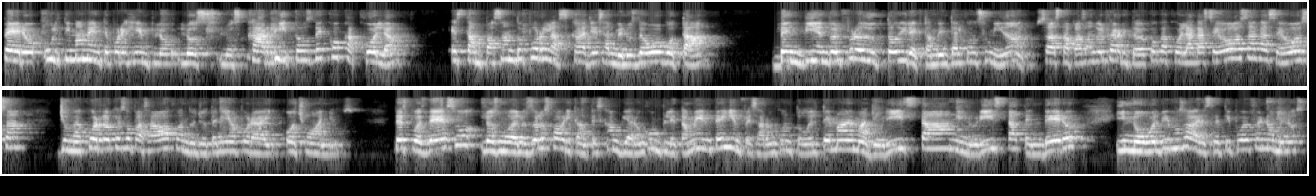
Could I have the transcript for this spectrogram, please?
pero últimamente, por ejemplo, los, los carritos de Coca-Cola están pasando por las calles, al menos de Bogotá, vendiendo el producto directamente al consumidor. O sea, está pasando el carrito de Coca-Cola gaseosa, gaseosa. Yo me acuerdo que eso pasaba cuando yo tenía por ahí ocho años. Después de eso, los modelos de los fabricantes cambiaron completamente y empezaron con todo el tema de mayorista, minorista, tendero, y no volvimos a ver este tipo de fenómenos,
